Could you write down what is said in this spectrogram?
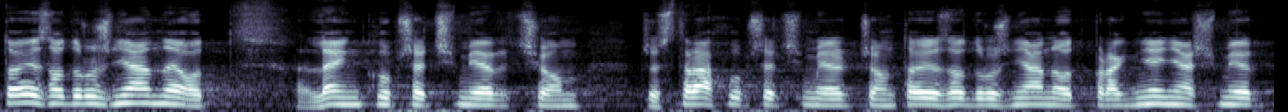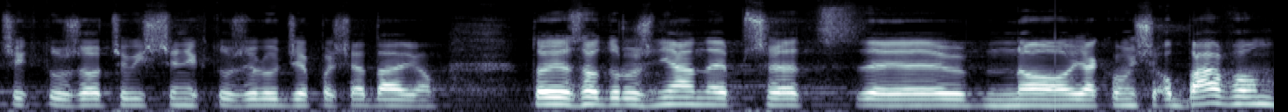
to jest odróżniane od lęku przed śmiercią, czy strachu przed śmiercią, to jest odróżniane od pragnienia śmierci, którzy oczywiście niektórzy ludzie posiadają, to jest odróżniane przed e, no, jakąś obawą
